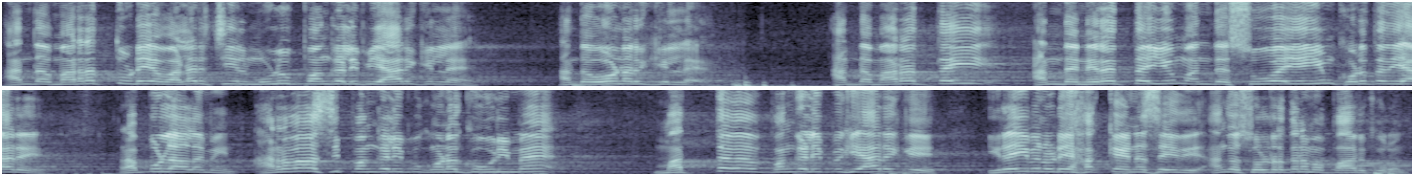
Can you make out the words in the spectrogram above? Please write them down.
அந்த மரத்துடைய வளர்ச்சியில் முழு பங்களிப்பு யாருக்கு இல்லை? அந்த ஓனருக்கு இல்லை. அந்த மரத்தை அந்த நிறத்தையும் அந்த சுவையையும் கொடுத்தது யாரு? ரப்புல் ஆலமீன். அரவாசி பங்களிப்புக்கு உனக்கு உரிமை. மற்ற பங்களிப்புக்கு யாருக்கு? இறைவனுடைய ஹக்கை என்ன செய்து? அங்கே சொல்கிறத நம்ம பார்க்கிறோம்.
